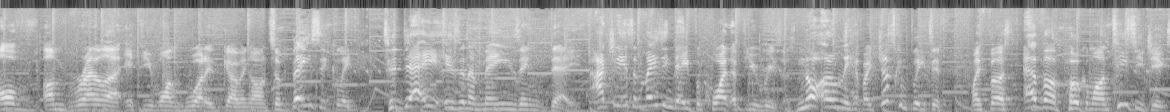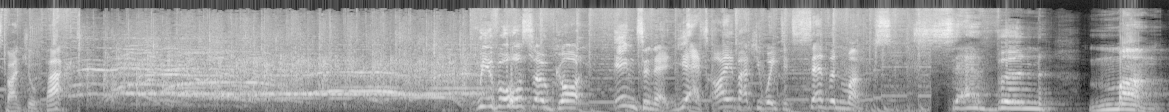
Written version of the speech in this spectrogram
of umbrella, if you want, what is going on. So basically, today is an amazing day. Actually, it's an amazing day for quite a few reasons. Not only have I just completed my first ever Pokemon TCG expansion pack, we have also got internet. Yes, I have actually waited seven months. Seven months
